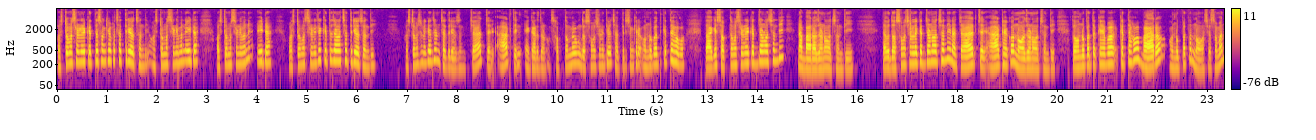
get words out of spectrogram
ଅଷ୍ଟମ ଶ୍ରେଣୀରେ କେତେ ସଂଖ୍ୟକ ଛାତ୍ରୀ ଅଛନ୍ତି? ଅଷ୍ଟମ ଶ୍ରେଣୀ ମାନେ ଏଇଟା ଅଷ୍ଟମ ଶ୍ରେଣୀ ମାନେ ଏଇଟା ଅଷ୍ଟମ ଶ୍ରେଣୀରେ କେତେ ଜଣ ଛାତ୍ରୀ ଅଛନ୍ତି? অষ্টম শ্রেণি কেজন ছাত্রী অছেন চার, চারি, আট, তিন, এগার জন। সপ্তম এবং দশম শ্রেণি থাকা ছাত্রী সংখ্যার অনুপাত কেতে হব? তো আগে সপ্তম শ্রেণির কত জন অনেক না বার জন অনেক তারপরে দশম শ্রেণির কত জন অনেক না চার, চারি, আট, এক, ন জন অনেক তো অনুপাত কেতে হব? বার, অনুপাত ন, সে সমান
